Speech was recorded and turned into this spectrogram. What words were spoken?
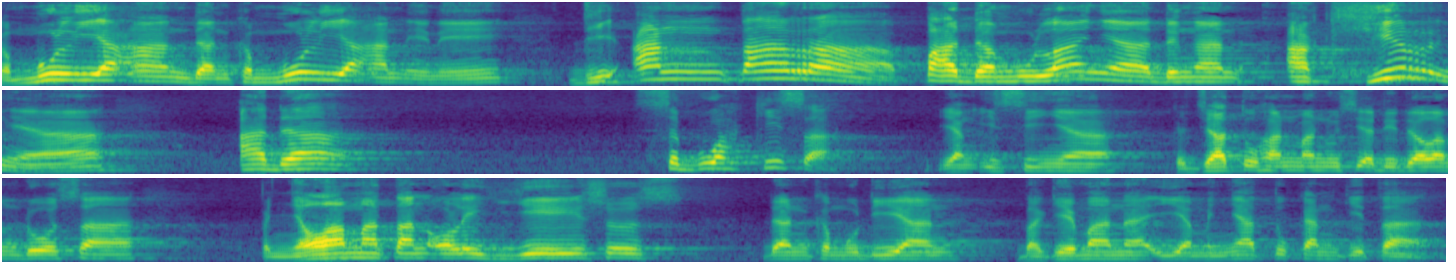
kemuliaan dan kemuliaan ini, di antara pada mulanya dengan akhirnya ada sebuah kisah yang isinya kejatuhan manusia di dalam dosa, penyelamatan oleh Yesus, dan kemudian bagaimana ia menyatukan kita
